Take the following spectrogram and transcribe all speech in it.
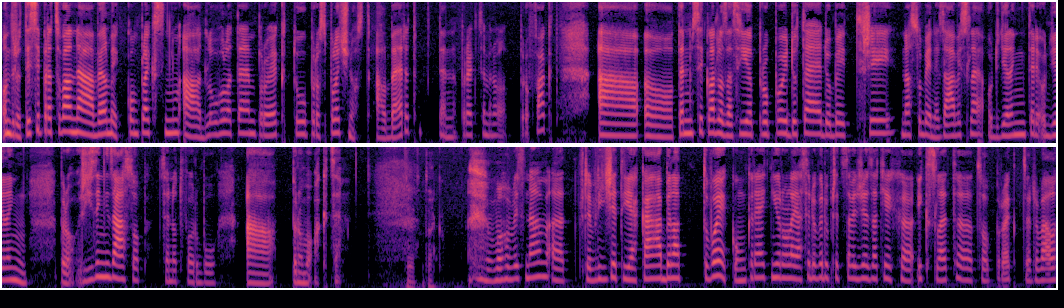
Ondro, ty jsi pracoval na velmi komplexním a dlouholetém projektu pro společnost Albert. Ten projekt se jmenoval Profakt a ten si kladl za cíl propojit do té doby tři na sobě nezávislé oddělení, tedy oddělení pro řízení zásob, cenotvorbu a promo akce. Je to tak. Mohl bys nám uh, přiblížit, jaká byla tvoje konkrétní role, já si dovedu představit, že za těch x let, co projekt trval,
